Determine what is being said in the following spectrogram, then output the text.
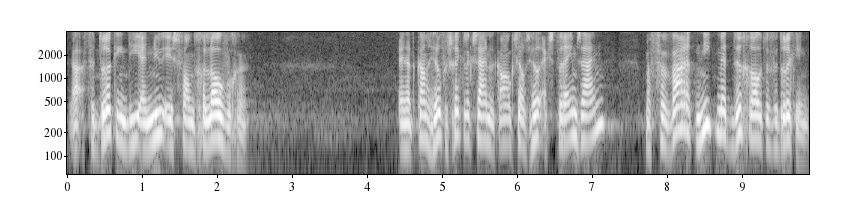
ja, verdrukking die er nu is van gelovigen. En dat kan heel verschrikkelijk zijn, dat kan ook zelfs heel extreem zijn. Maar verwar het niet met de grote verdrukking.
